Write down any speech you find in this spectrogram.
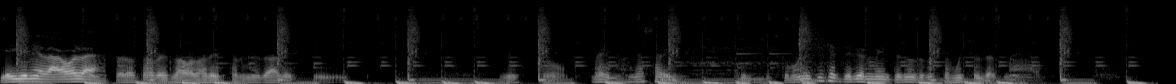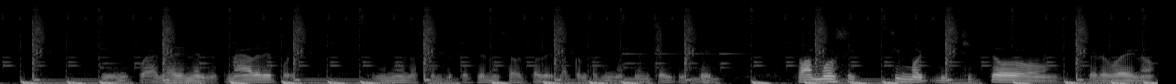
Y ahí viene la ola, pero otra vez la ola de enfermedades. De, esto, bueno, ya saben, pues, como les dije anteriormente, nos gusta mucho el desmadre. Y por andar en el desmadre, pues vienen las complicaciones ahorita de la contaminación que hay de este famosísimo bichito, pero bueno.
